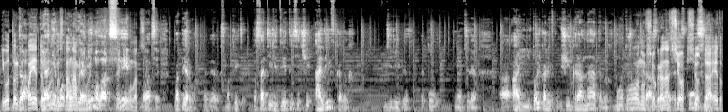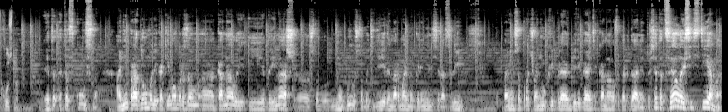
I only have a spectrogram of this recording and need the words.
И вот только да, поэтому и они, восстанавливают. И они молодцы. Они молодцы. молодцы. Во-первых, во-первых, смотрите, посадили 2000 оливковых деревьев. Это, знаете ли, а, а, и не только оливковых, еще и гранатовых. Ну, это же О, ну все, гранат, это, все, это все, да, это вкусно. Это, это вкусно. Они продумали, каким образом э, каналы и дренаж э, чтобы, ну, был, чтобы эти деревья нормально укоренились и росли. Помимо всего прочего, они укрепляют берега этих каналов и так далее. То есть это целая система,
